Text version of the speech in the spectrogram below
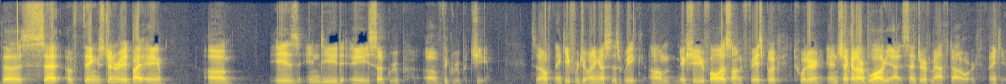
the set of things generated by A uh, is indeed a subgroup of the group G. So thank you for joining us this week. Um, make sure you follow us on Facebook, Twitter, and check out our blog at centerofmath.org. Thank you.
